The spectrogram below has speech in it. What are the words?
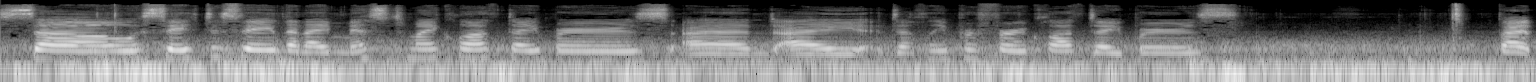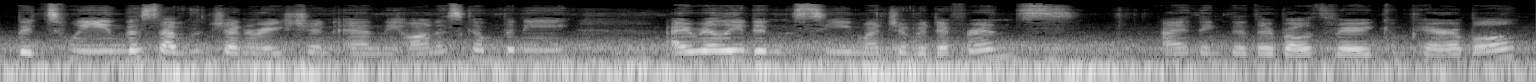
So, safe to say that I missed my cloth diapers and I definitely prefer cloth diapers. But between the seventh generation and the Honest Company, I really didn't see much of a difference. I think that they're both very comparable.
